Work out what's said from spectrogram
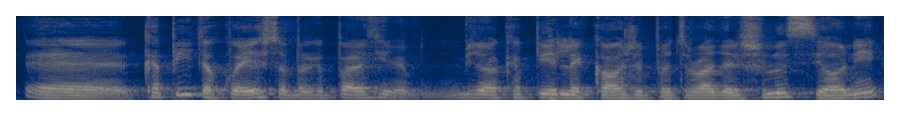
eh, capito questo perché poi alla fine bisogna capire le cose per trovare delle soluzioni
